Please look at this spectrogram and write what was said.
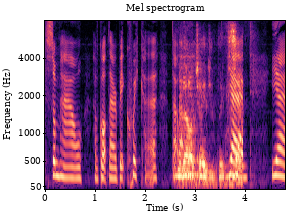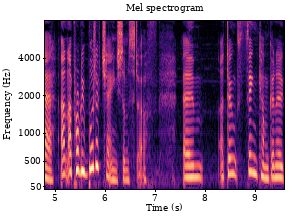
somehow have got there a bit quicker, that without would, changing things. Yeah, yeah, and I probably would have changed some stuff. Um, I don't think I'm going to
